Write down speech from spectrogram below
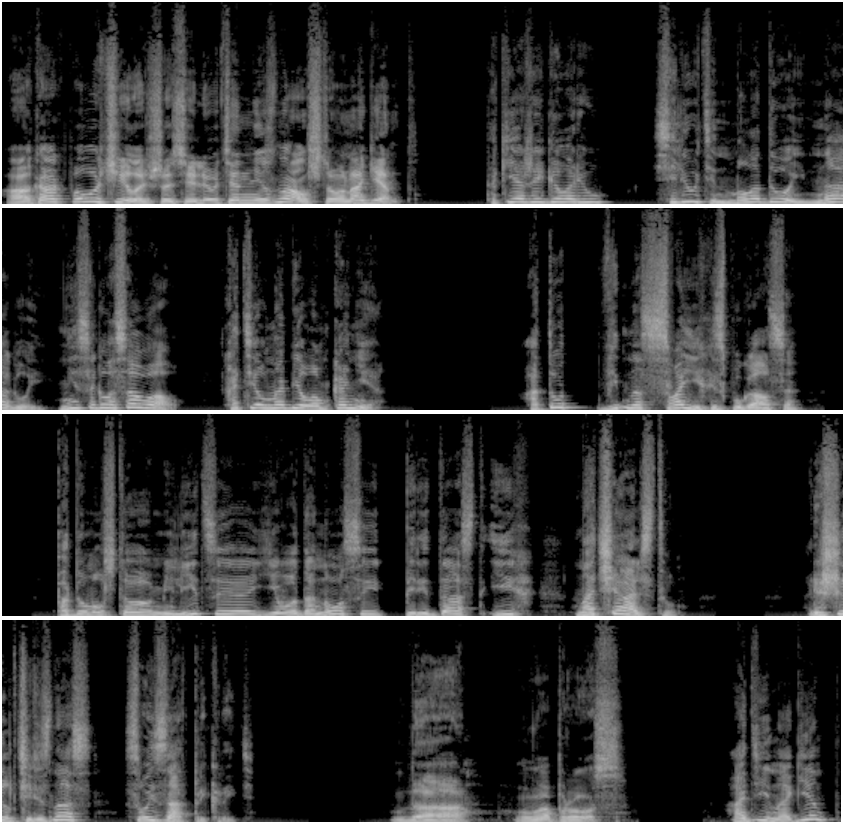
А как получилось, что Селютин не знал, что он агент? Так я же и говорю. Селютин молодой, наглый, не согласовал. Хотел на белом коне. А тут видно, своих испугался. Подумал, что милиция его доносы передаст их начальству. Решил через нас свой зад прикрыть. Да, вопрос. Один агент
